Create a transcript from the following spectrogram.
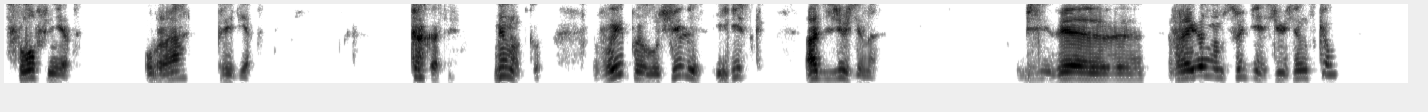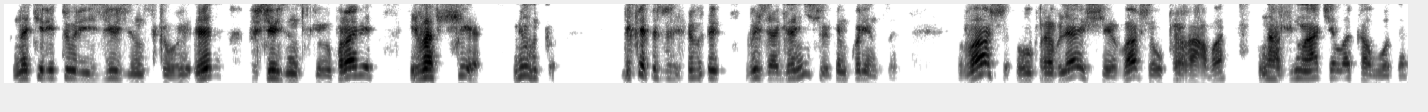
слов нет. Ура, привет. Как это? Минутку. Вы получили иск от Зюзина в районном суде Зюзинском на территории Зюзинского, э, в Зюзинской управе и вообще, минутку, так это же, вы, вы же ограничили конкуренцию. Ваше управляющее, ваше управа назначило кого-то.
